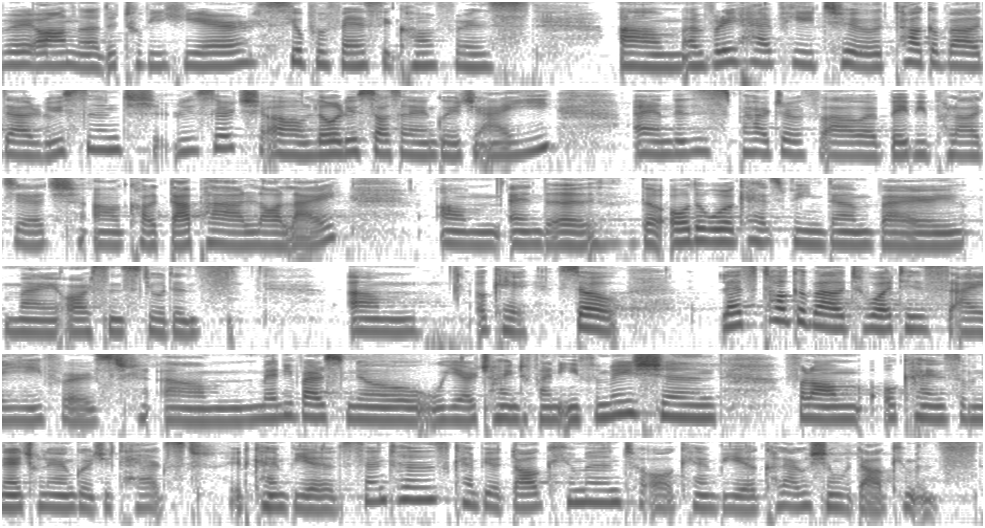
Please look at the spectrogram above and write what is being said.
very honored to be here. Super fancy conference. Um, I'm very happy to talk about our recent research on low resource language IE, and this is part of our baby project uh, called DARPA LORELEI. Um, and uh, the, all the work has been done by my Arson students. Um, okay, so let's talk about what is IE first. Um, many of us know we are trying to find information from all kinds of natural language text. It can be a sentence, can be a document, or can be a collection of documents.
